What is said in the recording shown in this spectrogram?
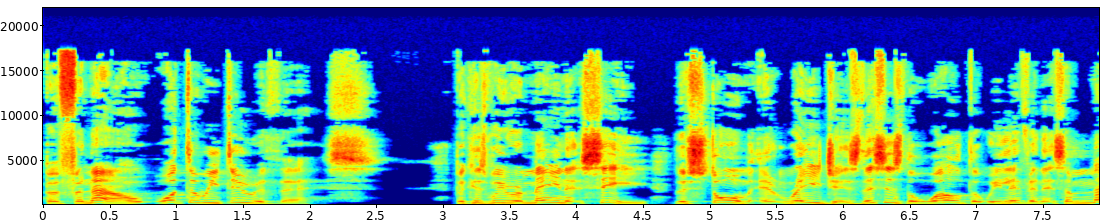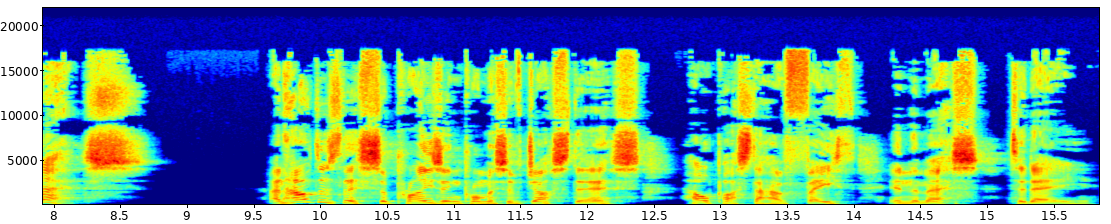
But for now, what do we do with this? Because we remain at sea. The storm, it rages. This is the world that we live in. It's a mess. And how does this surprising promise of justice help us to have faith in the mess today?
